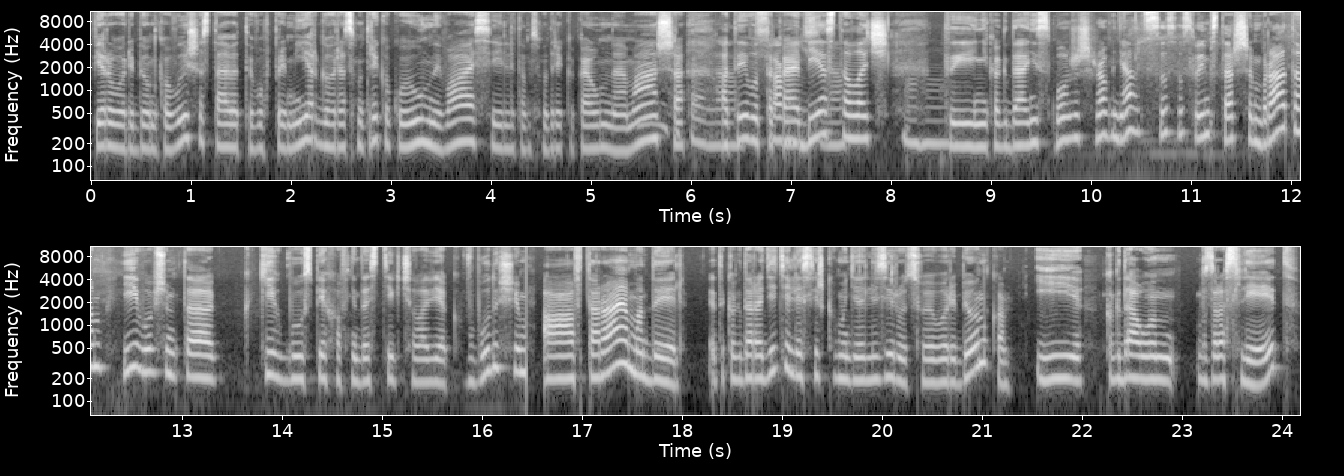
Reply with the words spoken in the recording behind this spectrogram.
первого ребенка выше, ставят его в премьер, говорят, смотри, какой умный Вася, или там, смотри, какая умная Маша, ну, такая, да. а ты вот такая бестолочь, угу. ты никогда не сможешь равняться со своим старшим братом. И, в общем-то, каких бы успехов не достиг человек в будущем. А вторая модель это когда родители слишком идеализируют своего ребенка, и когда он взрослеет,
